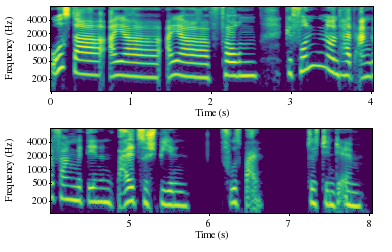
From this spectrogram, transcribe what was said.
Ostereier, Eierform gefunden und hat angefangen, mit denen Ball zu spielen. Fußball. Durch den DM.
